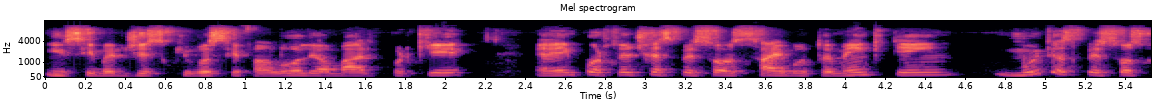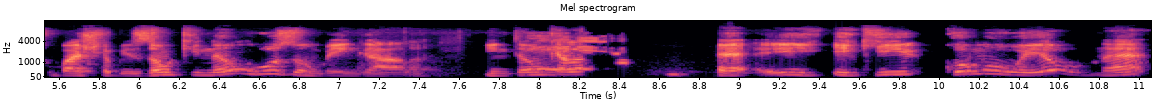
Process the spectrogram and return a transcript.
em cima disso que você falou, Leomar, porque é importante que as pessoas saibam também que tem muitas pessoas com baixa visão que não usam bengala. Então, é. que ela, é, e, e, que, como eu, né,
